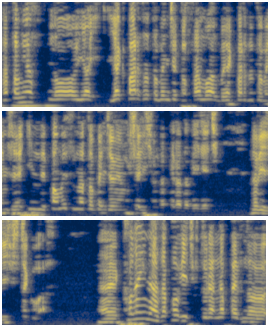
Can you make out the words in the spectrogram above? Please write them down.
Natomiast, no, jak, jak bardzo to będzie to samo, albo jak bardzo to będzie inny pomysł, no to będziemy musieli się dopiero dowiedzieć, dowiedzieć w szczegółach. E, Kolejna zapowiedź, która na pewno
